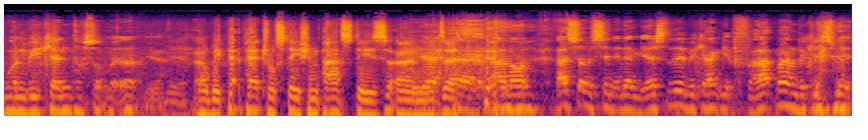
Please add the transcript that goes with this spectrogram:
one weekend or something like that. Yeah. Yeah. There'll be pe- petrol station pasties and uh, I know. That's what I was saying to them yesterday. We can't get fat, man, because we,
